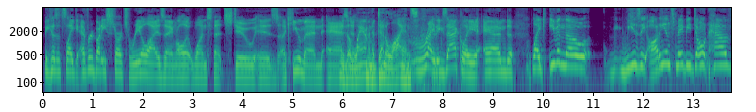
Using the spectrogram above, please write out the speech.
because it's like everybody starts realizing all at once that Stu is a human and He's a lamb in a den of lions. Right, exactly. And like even though we as the audience maybe don't have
